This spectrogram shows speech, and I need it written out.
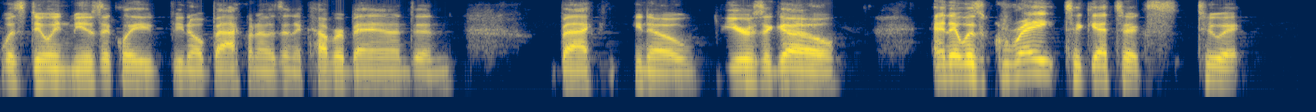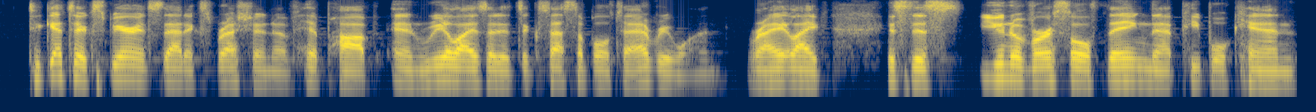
was doing musically. You know, back when I was in a cover band and back you know years ago, and it was great to get to to it to get to experience that expression of hip hop and realize that it's accessible to everyone right? Like it's this universal thing that people can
